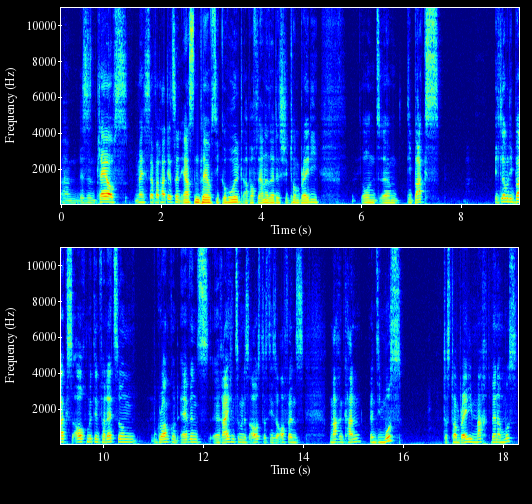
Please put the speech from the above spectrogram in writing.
Ähm, es sind Playoffs. Matthew Stafford hat jetzt seinen ersten Playoff-Sieg geholt, aber auf der anderen Seite steht Tom Brady. Und ähm, die Bucks ich glaube, die Bucks auch mit den Verletzungen, Gronk und Evans, äh, reichen zumindest aus, dass diese Offense machen kann, wenn sie muss. Dass Tom Brady macht, wenn er muss.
